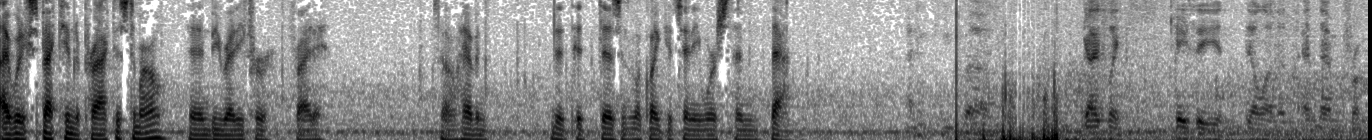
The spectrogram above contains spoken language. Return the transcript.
I would expect him to practice tomorrow and be ready for Friday. So haven't it, it doesn't look like it's any worse than that. How do you keep uh, guys like Casey and Dylan and, and them from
